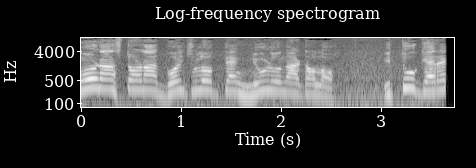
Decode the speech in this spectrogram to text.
म्हूण आसतना गोंयच लोक तेंक निवडून हाडटलो इतू गॅरंटी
